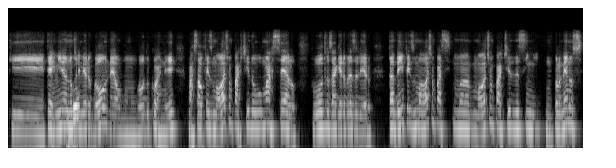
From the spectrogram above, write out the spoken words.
que termina no primeiro gol, né, um gol do Cornet. Marçal fez uma ótima partida. O Marcelo, o outro zagueiro brasileiro, também fez uma ótima, uma, uma ótima partida, assim, pelo menos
